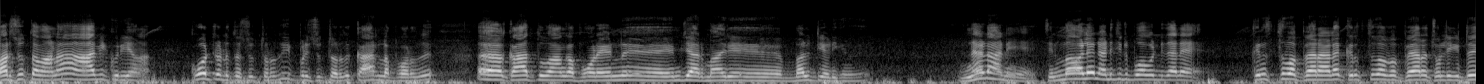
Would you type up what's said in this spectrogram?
பரிசுத்தமானா ஆவிக்குரியவான். கோட் எடுத்து சுற்றுறது இப்படி சுற்றுறது காரில் போகிறது காற்று வாங்க போனேன்னு எம்ஜிஆர் மாதிரி பல்ட்டி அடிக்கிறது. என்னடா நீ? சினிமாவிலே நடிச்சுட்டு போக வேண்டியதானே? கிறிஸ்துவ பேரால் கிறிஸ்துவ பேரை சொல்லிக்கிட்டு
